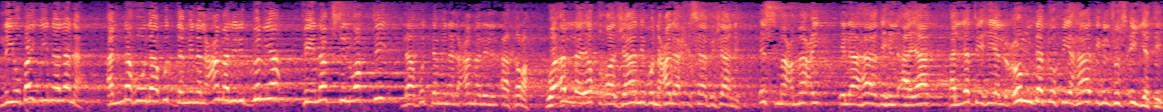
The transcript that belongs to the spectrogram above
ليبين لنا أنه لا بد من العمل للدنيا في نفس الوقت لا بد من العمل للآخرة وألا يطغى جانب على حساب جانب. اسمع معي إلى هذه الآيات التي هي العمدة في هذه الجزئية.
